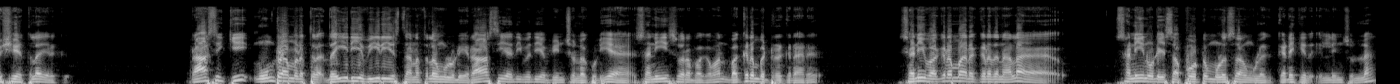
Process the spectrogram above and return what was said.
விஷயத்தில் இருக்கு. ராசிக்கு மூன்றாம் இடத்துல தைரிய வீரிய ஸ்தானத்தில் உங்களுடைய ராசி அதிபதி அப்படின்னு சொல்லக்கூடிய சனீஸ்வர பகவான் வக்ரம் பெற்றிருக்கிறாரு. சனி வக்ரமாக இருக்கிறதுனால சனியினுடைய சப்போர்ட்டும் முழுசாக உங்களுக்கு கிடைக்கிது இல்லைன்னு சொல்ல.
